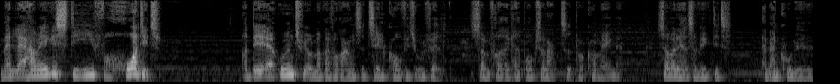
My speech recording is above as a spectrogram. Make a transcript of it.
men lad ham ikke stige for hurtigt. Og det er uden tvivl med reference til Corfitz Ulfeldt, som Frederik havde brugt så lang tid på at komme af med. Så var det altså vigtigt, at man kunne øh,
